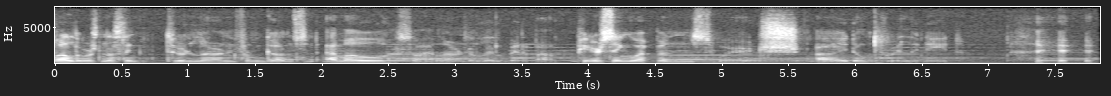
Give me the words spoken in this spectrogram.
Well, there was nothing to learn from guns and ammo, so I learned a little bit about piercing weapons, which I don't really need.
